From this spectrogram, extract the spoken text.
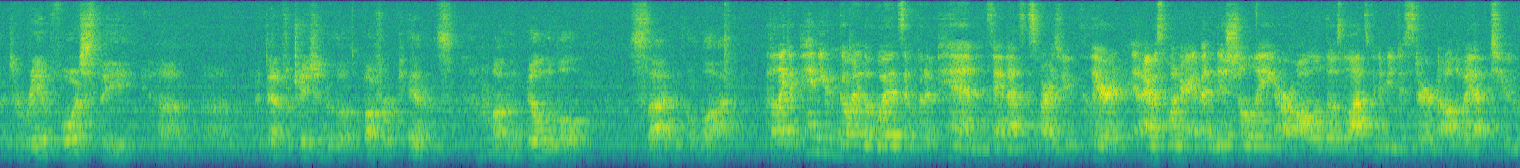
are to reinforce the um, identification of those buffer pins on the buildable side of the lot. But like a pin, you can go into the woods and put a pin and say that's as far as we've cleared. I was wondering if initially, are all of those lots going to be disturbed all the way up to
